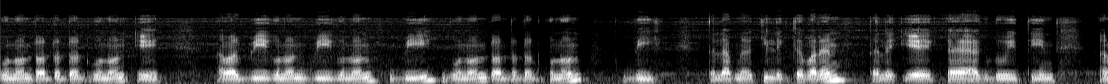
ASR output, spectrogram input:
গুণন ডট ডট ডট গুণন এ। আবার বি গুণন বি গুণন বি গুণন ডট ডট ডট গুণন বি। তাহলে আপনারা কি লিখতে পারেন? তাহলে এক দুই, তিন, আর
